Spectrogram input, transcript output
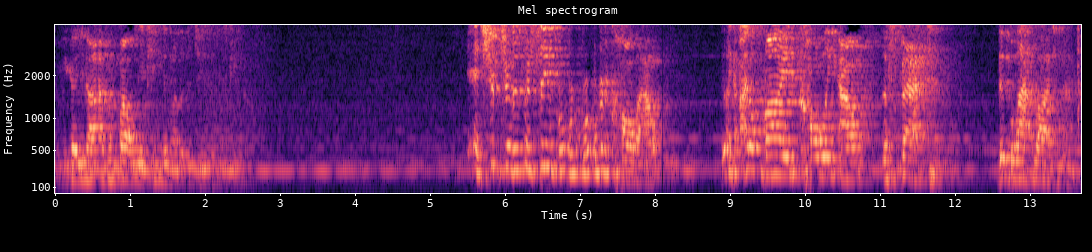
And we go, you know, I've been following a kingdom other than Jesus' kingdom. And sure, sure there's, there's things we're, we're, we're going to call out. Like, I don't mind calling out the fact that Black Lives Matter.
